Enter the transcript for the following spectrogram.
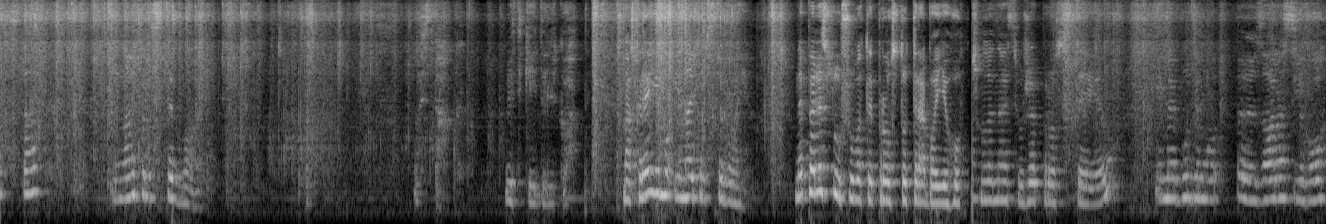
Ось так. І найпростиваємо. Ось так. Він такий делікатний. Накриємо і найпростиває. Не пересушувати просто треба його. Наш млинець вже простив. І ми будемо е, зараз його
